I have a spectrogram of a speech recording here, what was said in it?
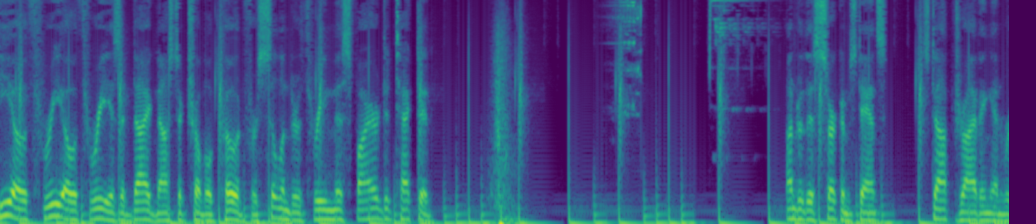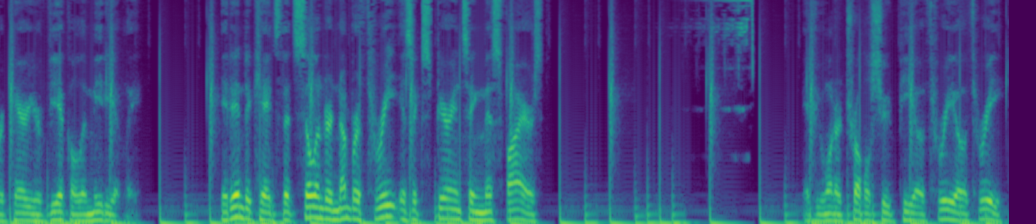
P0303 is a diagnostic trouble code for cylinder 3 misfire detected. Under this circumstance, stop driving and repair your vehicle immediately. It indicates that cylinder number 3 is experiencing misfires. If you want to troubleshoot P0303,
